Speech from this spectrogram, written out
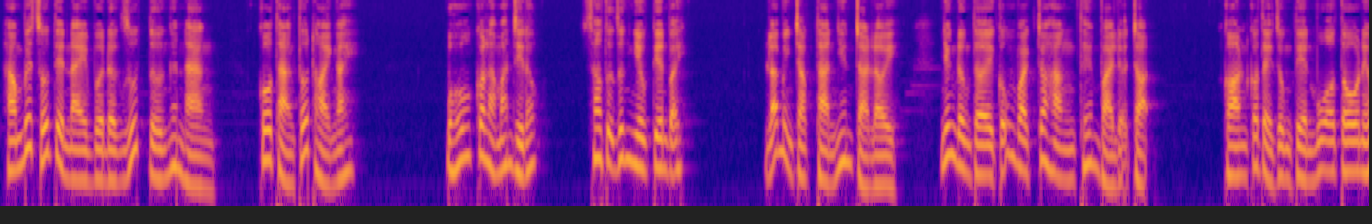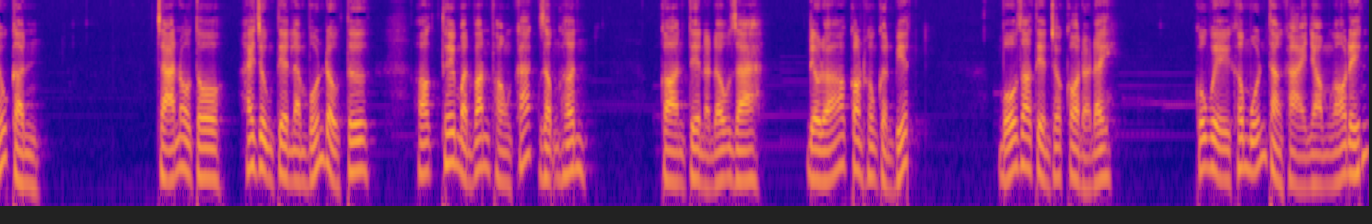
Hằng biết số tiền này vừa được rút từ ngân hàng. Cô thẳng tốt hỏi ngay. Bố có làm ăn gì đâu? Sao tự dưng nhiều tiền vậy? lã Bình Chọc thản nhiên trả lời, nhưng đồng thời cũng vạch cho Hằng thêm vài lựa chọn. Còn có thể dùng tiền mua ô tô nếu cần. Chán ô tô hay dùng tiền làm vốn đầu tư hoặc thuê một văn phòng khác rộng hơn. Còn tiền ở đâu ra? Điều đó con không cần biết. Bố giao tiền cho con ở đây. Cũng vì không muốn thằng Khải nhòm ngó đến.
